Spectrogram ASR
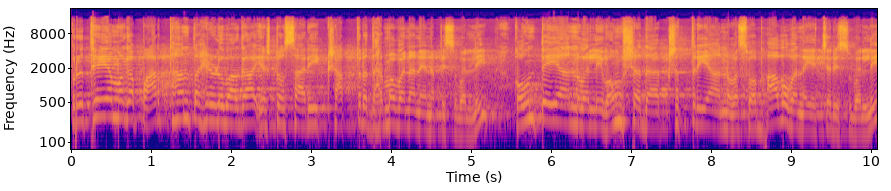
ಪೃಥೆಯ ಮಗ ಪಾರ್ಥ ಅಂತ ಹೇಳುವಾಗ ಎಷ್ಟೋ ಸಾರಿ ಕ್ಷಾತ್ರ ಧರ್ಮವನ್ನು ನೆನಪಿಸುವಲ್ಲಿ, ಕೌಂತೆಯ ಅನ್ನುವಲ್ಲಿ, ವಂಶದ ಕ್ಷತ್ರಿಯ ಅನ್ನುವ ಸ್ವಭಾವವನ್ನು ಎಚ್ಚರಿಸುವಲ್ಲಿ,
